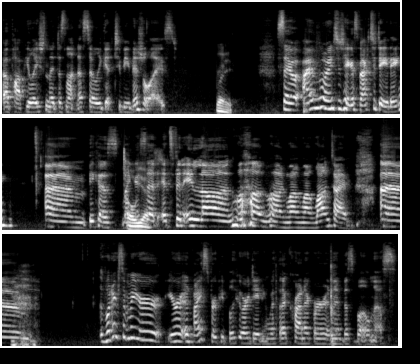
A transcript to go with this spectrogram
a population that does not necessarily get to be visualized. Right. So I'm going to take us back to dating. Um, because, like oh, I yes. said, it's been a long, long, long, long, long, long time. Um, what are some of your your advice for people who are dating with a chronic or an invisible illness?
